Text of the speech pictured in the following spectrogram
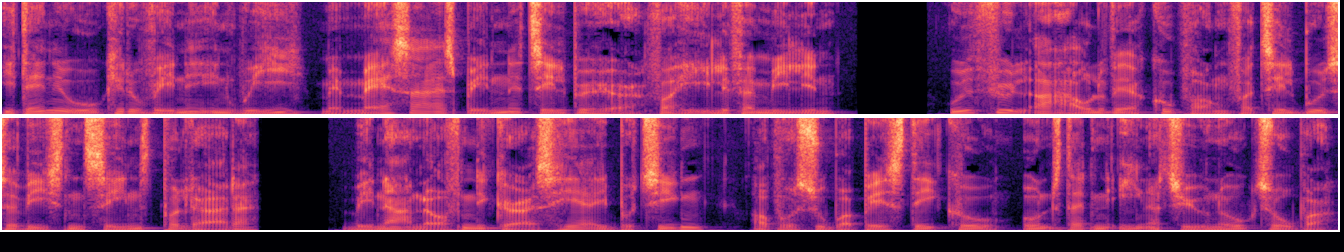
I denne uge kan du vinde en Wii med masser af spændende tilbehør for hele familien. Udfyld og aflever kupon fra tilbudsavisen senest på lørdag. Vinderen offentliggøres her i butikken og på superbest.dk onsdag den 21. oktober.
